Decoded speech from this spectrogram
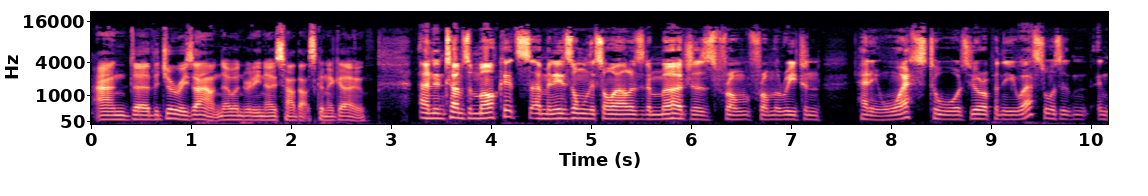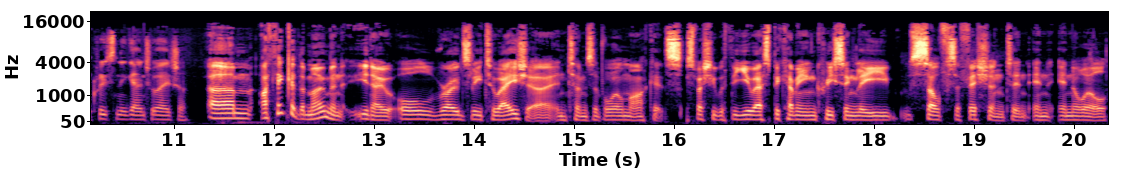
And uh, the jury's out. No one really knows how that's going to go. And in terms of markets, I mean, is all this oil as it emerges from, from the region heading west towards Europe and the US, or is it increasingly going to Asia? Um, I think at the moment, you know, all roads lead to Asia in terms of oil markets, especially with the US becoming increasingly self sufficient in, in, in oil.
